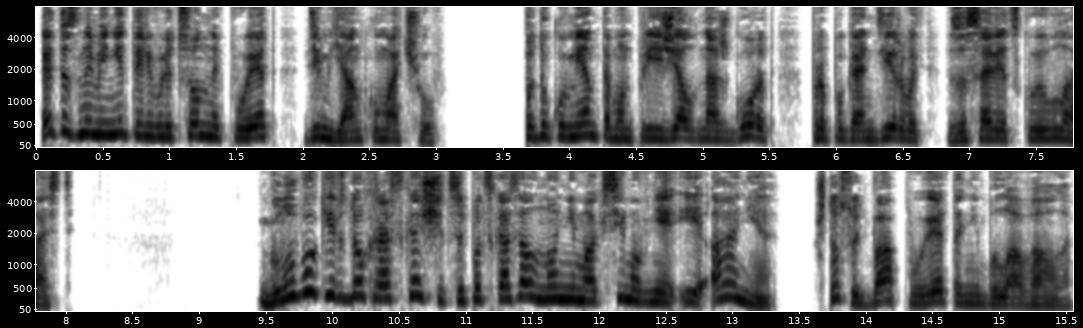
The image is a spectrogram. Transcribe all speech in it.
Это знаменитый революционный поэт Демьян Кумачев. По документам он приезжал в наш город пропагандировать за советскую власть. Глубокий вздох рассказчицы подсказал Нонне Максимовне и Ане, что судьба поэта не баловала.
